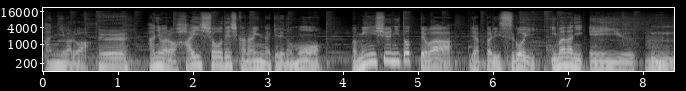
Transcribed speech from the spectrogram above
ハンニバルは。ハンニバルは敗将でしかないんだけれども、まあ、民衆にとってはやっぱりすごい未だに英雄。ううん。ん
